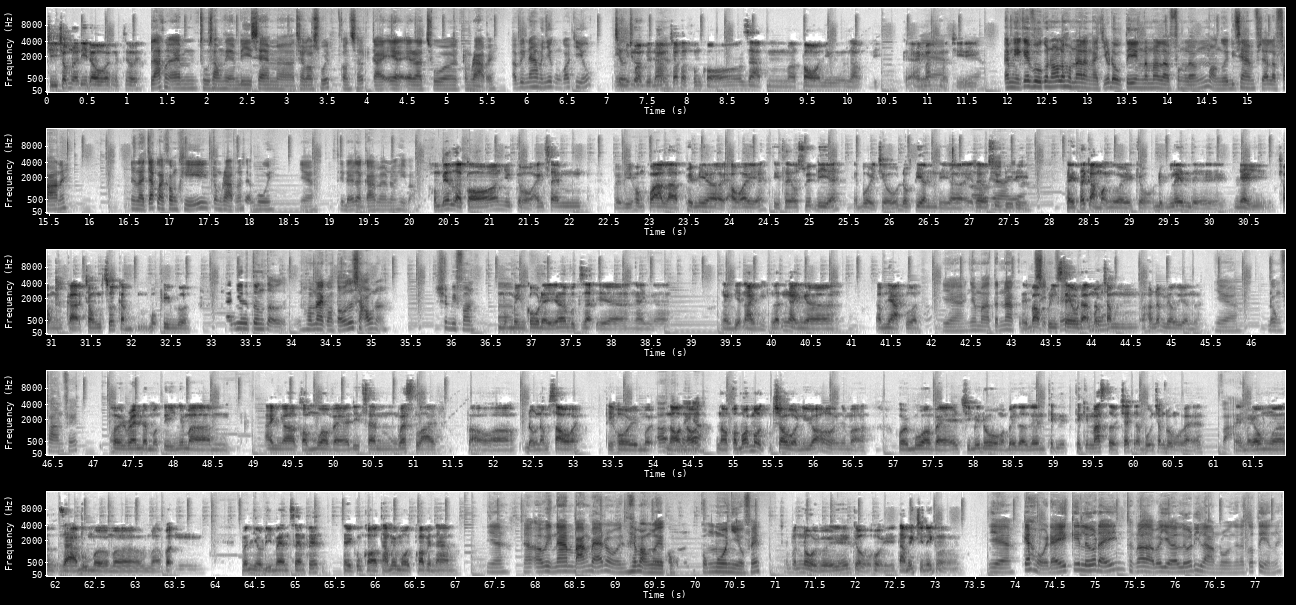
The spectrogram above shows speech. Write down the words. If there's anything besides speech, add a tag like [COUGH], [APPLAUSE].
chị trông đã đi đâu em chơi? Lát nữa em thu xong thì em đi xem uh, Taylor Swift concert cái Era, Era Tour trong rạp ấy. Ở Việt Nam hình như cũng có chiếu. Chiếu nhưng mà Việt Nam yeah. chắc là không có dạp mà to như là cái IMAX yeah, mà đi. yeah. em nghĩ cái vui của nó là hôm nay là ngày chiếu đầu tiên năm nay là phần lớn mọi người đi xem sẽ là fan ấy. Nên là chắc là không khí trong rạp nó sẽ vui. Yeah. Thì đấy là cái mà em đang hy vọng. Không biết là có như kiểu anh xem bởi vì hôm qua là premiere ở LA ấy thì Taylor Swift đi ấy. Cái buổi chiếu đầu tiên thì uh, Taylor oh, Swift yeah, đi yeah. thì thấy tất cả mọi người kiểu đứng lên để nhảy trong cả trong suốt cả bộ phim luôn. Như tương tự hôm nay còn tối thứ sáu nữa. Should be fun. Một mình cô đấy uh, vực dậy uh, ngành uh, ngành điện ảnh lẫn ngành uh, âm nhạc luôn. Yeah nhưng mà tính ra cũng thấy bảo pre-sale đã 100 100 million rồi. Yeah đông fan phết. Hơi random một tí nhưng mà anh uh, có mua vé đi xem Westlife vào uh, đầu năm sau ấy. Thì hồi mới, ờ, nó nó à? nó có mỗi một show ở New York thôi nhưng mà hồi mua vé 90 đô mà bây giờ lên Ticketmaster check là 400 đô một vé. Đấy, mấy ông uh, già boomer mà mà vẫn vẫn nhiều demand xem phết. Thấy cũng có tháng 11 qua Việt Nam. Yeah. Ở Việt Nam bán vé rồi, thấy mọi người cũng cũng mua nhiều phết. Vẫn nổi với kiểu hội 8x 9x mà. Yeah, cái hội đấy, cái lứa đấy thực ra là bây giờ lứa đi làm rồi người ta có tiền đấy.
